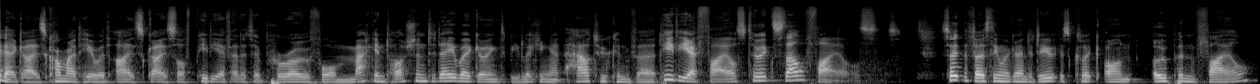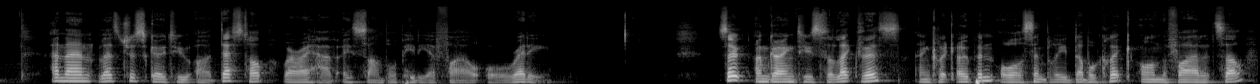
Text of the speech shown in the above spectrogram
there guys, Comrade here with iSkysoft PDF Editor Pro for Macintosh and today we're going to be looking at how to convert PDF files to Excel files. So the first thing we're going to do is click on Open File and then let's just go to our desktop where I have a sample PDF file already. So I'm going to select this and click Open or simply double click on the file itself.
